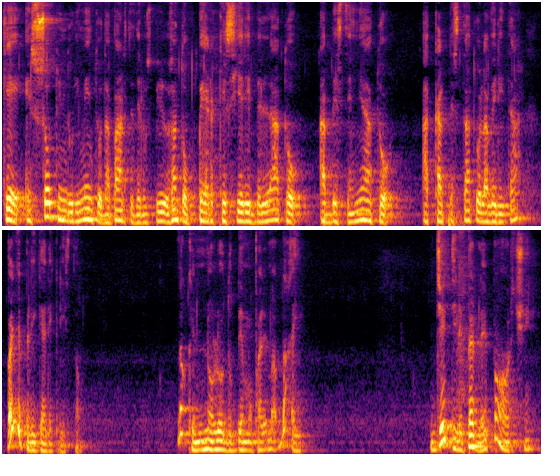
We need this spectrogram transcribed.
che è sotto indurimento da parte dello Spirito Santo perché si è ribellato ha bestemmiato, ha calpestato la verità, vai a predicare Cristo. Non che non lo dobbiamo fare, ma vai. getti le perle ai porci.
